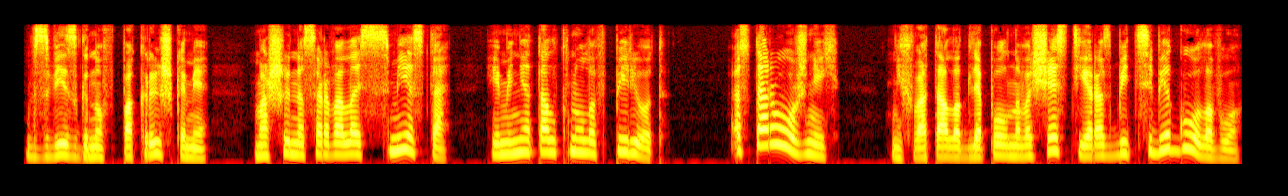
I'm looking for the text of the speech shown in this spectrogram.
Взвизгнув покрышками, машина сорвалась с места и меня толкнула вперед. «Осторожней!» Не хватало для полного счастья разбить себе голову.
